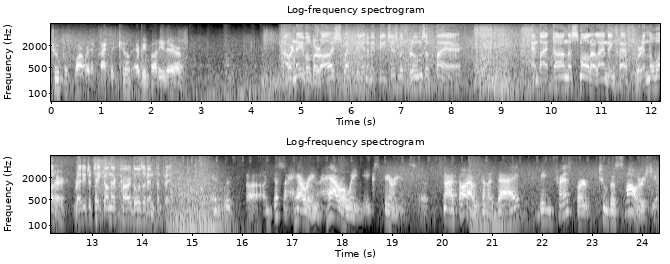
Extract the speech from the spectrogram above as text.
troop compartment and practically killed everybody there. Our naval barrage swept the enemy beaches with brooms of fire. And by dawn, the smaller landing craft were in the water, ready to take on their cargoes of infantry. It was uh, just a harrowing, harrowing experience. Uh, and I thought I was going to die being transferred to the smaller ship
